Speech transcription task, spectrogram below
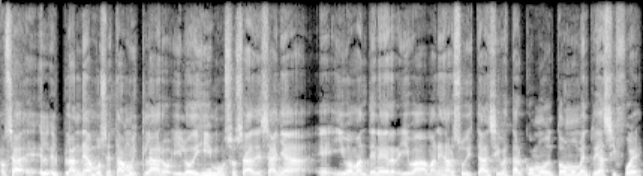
O sea, el, el, plan de ambos está muy claro y lo dijimos. O sea, Desaña eh, iba a mantener, iba a manejar su distancia, iba a estar cómodo en todo momento y así fue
